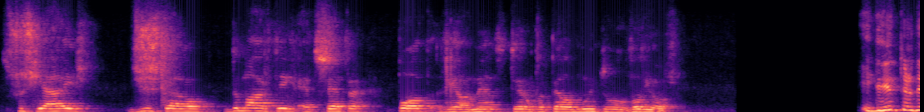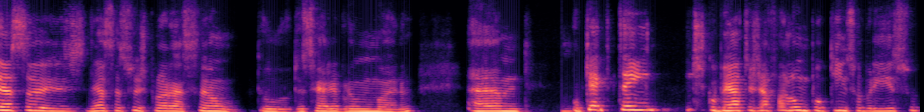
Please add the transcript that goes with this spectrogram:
sociais, de gestão, de marketing, etc., pode realmente ter um papel muito valioso. E dentro dessas, dessa sua exploração do, do cérebro humano, um, o que é que tem descoberto? Já falou um pouquinho sobre isso,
